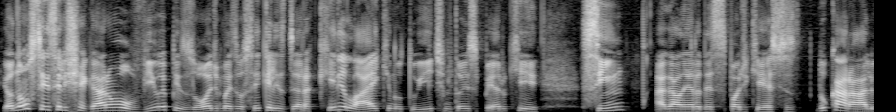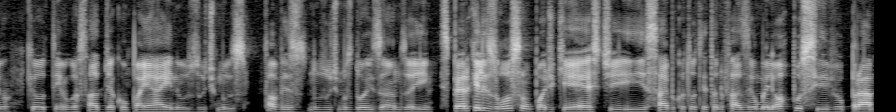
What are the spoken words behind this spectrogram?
Eu não sei se eles chegaram a ouvir o episódio, mas eu sei que eles deram aquele like no Twitch, então espero que sim, a galera desses podcasts do caralho que eu tenho gostado de acompanhar aí nos últimos, talvez nos últimos dois anos aí. Espero que eles ouçam o podcast e saibam que eu estou tentando fazer o melhor possível para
